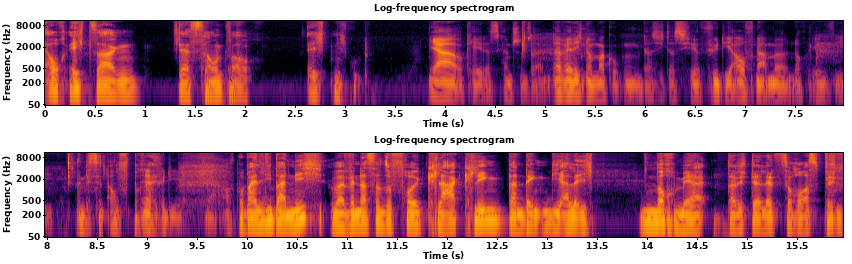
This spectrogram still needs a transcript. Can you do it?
auch echt sagen, der Sound war auch echt nicht gut. Ja, okay, das kann schon sein. Da werde ich noch mal gucken, dass ich das hier für die Aufnahme noch irgendwie Ein bisschen äh, aufbereitet. für die ja. Wobei lieber nicht, weil wenn das dann so voll klar klingt, dann denken die alle, ich noch mehr, dass ich der letzte Horst bin.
